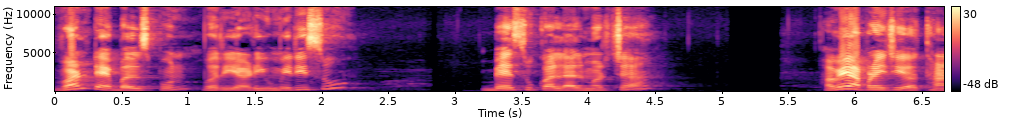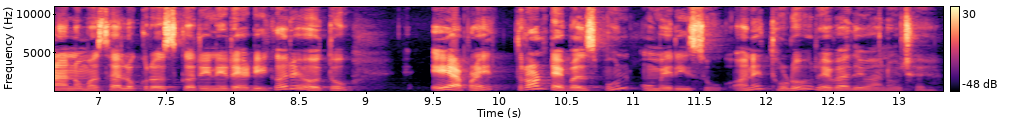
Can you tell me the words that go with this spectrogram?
વન ટેબલ સ્પૂન વરિયાળી ઉમેરીશું. બે સૂકા લાલ મરચાં. હવે આપણે જે અથાણાનો મસાલો ક્રશ કરીને રેડી કર્યો હતો, એ આપણે ત્રણ ટેબલ સ્પૂન ઉમેરીશું અને થોડો રહેવા દેવાનો છે.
